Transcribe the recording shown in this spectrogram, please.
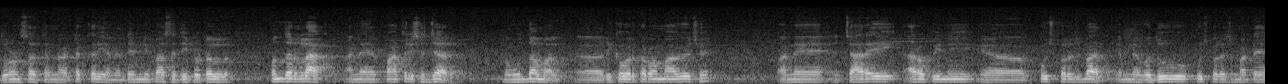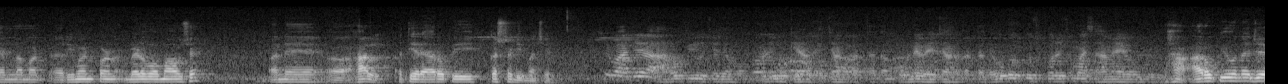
ધોરણસર તેમને અટક કરી અને તેમની પાસેથી ટોટલ પંદર લાખ અને પાંત્રીસ હજારનો મુદ્દામાલ રિકવર કરવામાં આવ્યો છે. અને ચારેય આરોપીની પૂછપરછ બાદ એમને વધુ પૂછપરછ માટે એમના રિમાન્ડ પણ મેળવવામાં આવશે. અને હાલ અત્યારે આરોપી કસ્ટડીમાં છે. વેચાણ કરતા સામે હા, આરોપીઓને જે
